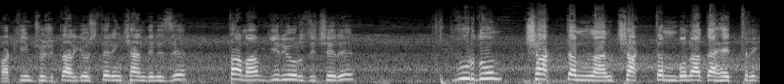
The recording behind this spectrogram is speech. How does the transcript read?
Bakayım çocuklar gösterin kendinizi. Tamam giriyoruz içeri. Vurdum. Çaktım lan çaktım. Buna da hat-trick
